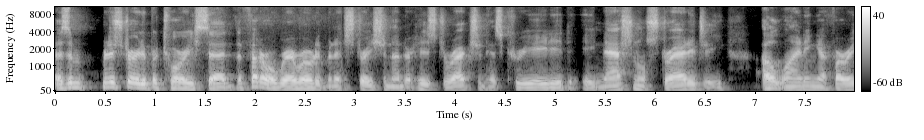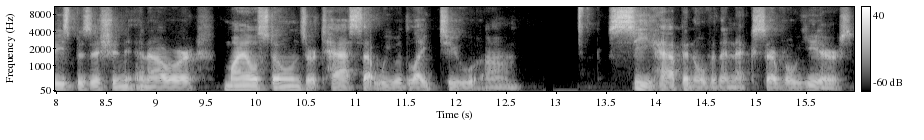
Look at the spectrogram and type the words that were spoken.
As Administrator Batory said, the Federal Railroad Administration under his direction has created a national strategy outlining FRA's position and our milestones or tasks that we would like to um, see happen over the next several years.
